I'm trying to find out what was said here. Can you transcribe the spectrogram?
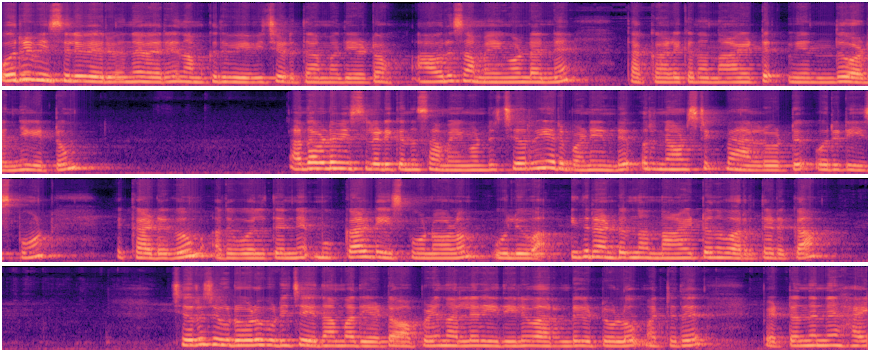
ഒരു വിസിൽ വരുന്ന വരെ നമുക്കിത് വേവിച്ചെടുത്താൽ മതി കേട്ടോ. ആ ഒരു സമയം കൊണ്ട് തന്നെ തക്കാളിക്ക് നന്നായിട്ട് വെന്ത് ഉടഞ്ഞു കിട്ടും. അതവിടെ വിസിലടിക്കുന്ന സമയം കൊണ്ട് ചെറിയൊരു പണിയുണ്ട്. ഒരു നോൺ സ്റ്റിക്ക് പാനിലോട്ട് ഒരു ടീസ്പൂൺ കടുകും അതുപോലെ തന്നെ മുക്കാൽ ടീസ്പൂണോളം ഉലുവ. ഇത് രണ്ടും നന്നായിട്ടൊന്ന് വറുത്തെടുക്കാം. ചെറു ചൂടോട് കൂടി ചെയ്താൽ മതി കേട്ടോ. അപ്പോഴേ നല്ല രീതിയിൽ വറണ്ട് കിട്ടുള്ളൂ. മറ്റത് പെട്ടെന്ന് തന്നെ ഹൈ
